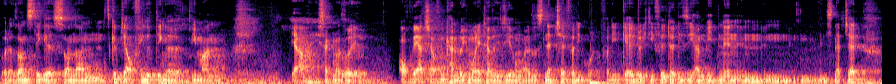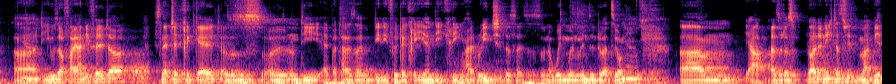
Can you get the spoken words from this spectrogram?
oder sonstiges, sondern es gibt ja auch viele Dinge, wie man, ja, ich sag mal so, auch Wert schaffen kann durch Monetarisierung. Also Snapchat verdient, verdient Geld durch die Filter, die sie anbieten in, in, in, in Snapchat. Äh, die User feiern die Filter, Snapchat kriegt Geld, also es ist, äh, und die Advertiser, die die Filter kreieren, die kriegen halt Reach. Das heißt, es ist so eine Win-Win-Win-Situation. Ja. Ähm, ja, also das bedeutet nicht, dass wir, wir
